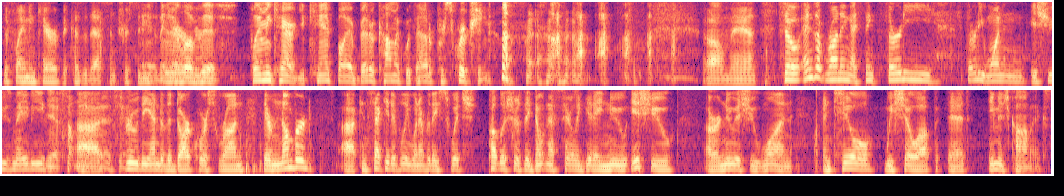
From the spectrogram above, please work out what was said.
the Flaming Carrot because of the eccentricities of the And I love this. Flaming Carrot, you can't buy a better comic without a prescription. Oh man. So ends up running I think 30 31 issues maybe. Yeah, something like uh, that, yeah. Through the end of the Dark Horse run. They're numbered uh, consecutively whenever they switch publishers. They don't necessarily get a new issue or a new issue 1 until we show up at Image Comics.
